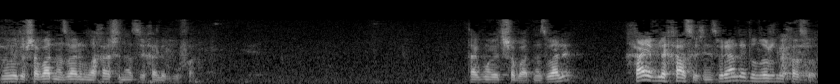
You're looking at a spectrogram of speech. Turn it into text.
Мы в эту шаббат назвали Млахаши Нацрихали Гуфа. Так мы этот шаббат назвали. Хайв лехасус. Несмотря на это, он должен лехасу.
